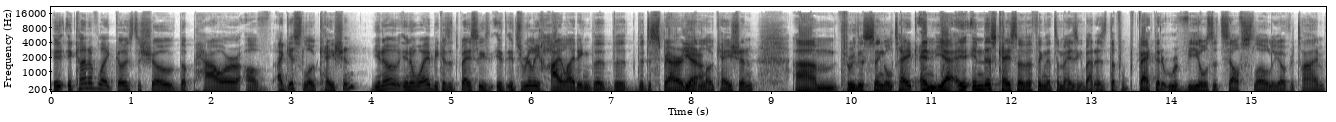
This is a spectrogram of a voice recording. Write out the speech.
it, it kind of like goes to show the power of, I guess, location, you know, in a way, because it's basically it, it's really highlighting the the, the disparity Yeah. in location um, through this single take. And yeah, in this case, though, the thing that's amazing about it is the f- fact that it reveals itself slowly over time.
